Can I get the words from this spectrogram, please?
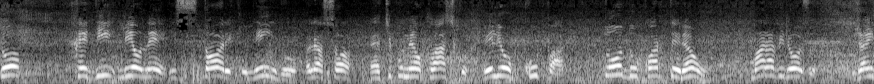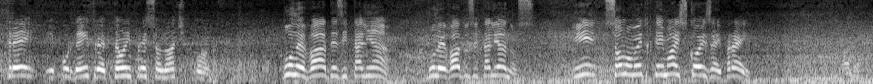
do Crédit Lyonnais, histórico, lindo. Olha só, é tipo neoclássico. Ele ocupa todo o quarteirão. Maravilhoso. Já entrei e por dentro é tão impressionante quanto. Boulevard des Italiens, Boulevard dos Italianos. E só um momento que tem mais coisa aí, peraí. Olha.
